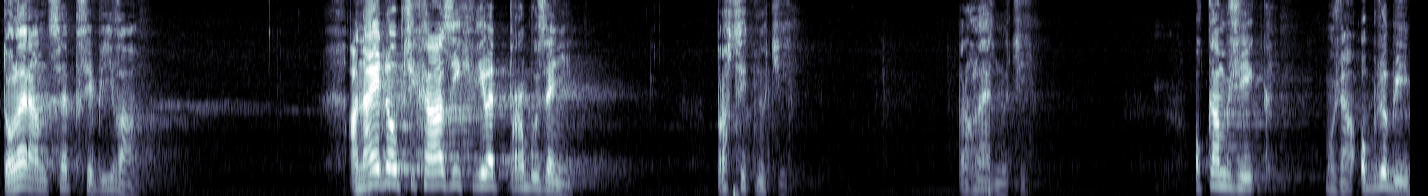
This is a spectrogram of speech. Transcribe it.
Tolerance přibývá. A najednou přichází chvíle probuzení, procitnutí prohlédnutí. Okamžik, možná období,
